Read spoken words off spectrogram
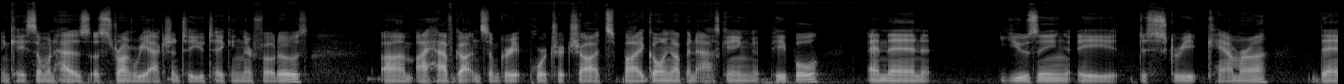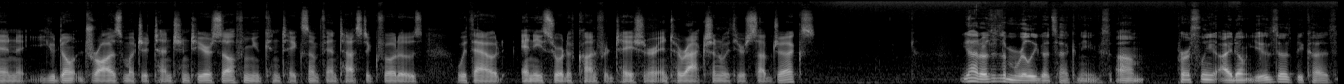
in case someone has a strong reaction to you taking their photos. Um, I have gotten some great portrait shots by going up and asking people, and then using a discreet camera, then you don't draw as much attention to yourself and you can take some fantastic photos without any sort of confrontation or interaction with your subjects. Yeah, those are some really good techniques. Um, personally, I don't use those because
